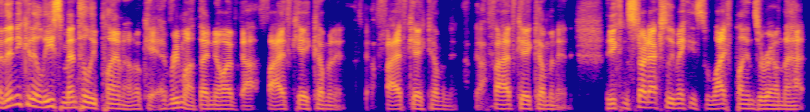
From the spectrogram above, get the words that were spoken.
and then you can at least mentally plan on okay every month i know i've got 5k coming in i've got 5k coming in i've got 5k coming in. And you can start actually making some life plans around that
